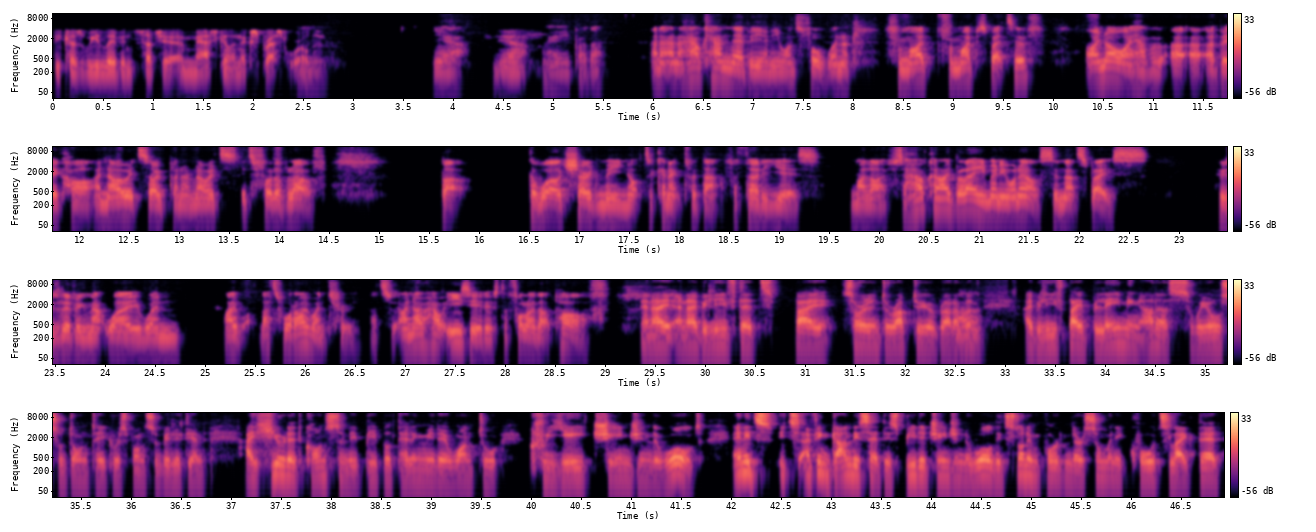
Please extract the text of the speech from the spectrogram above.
because we live in such a masculine expressed world. Mm-hmm. Yeah. Yeah. Hey, brother. And, and how can there be anyone's fault when, from my from my perspective, I know I have a, a, a big heart. I know it's open. I know it's it's full of love. But the world showed me not to connect with that for 30 years my life. So how can I blame anyone else in that space who's living that way when I that's what I went through. That's I know how easy it is to follow that path. And I and I believe that by sorry to interrupt you, your brother, no. but I believe by blaming others, we also don't take responsibility. And I hear that constantly, people telling me they want to create change in the world. And it's, it's, I think Gandhi said this be the change in the world. It's not important. There are so many quotes like that.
